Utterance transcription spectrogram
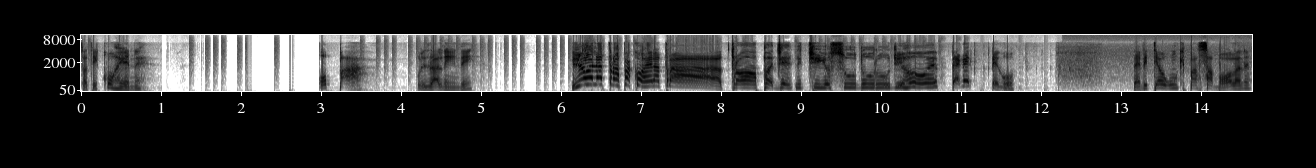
Só tem que correr, né? Opa! Coisa linda, hein? E olha a tropa correndo atrás! Tropa de elite, osso duro de roer. Pega ele! Pegou. Deve ter algum que passa a bola, né?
